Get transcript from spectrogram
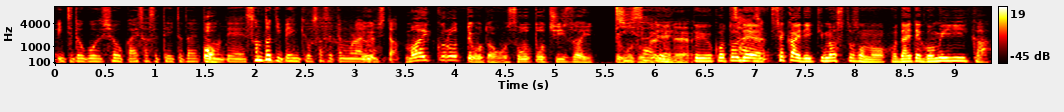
一度ご紹介させていただいたのでその時勉強させてもらいました。えマイクロってことは相当小さいってことだよえねえということで世界でいきますとその大体5ミリ以下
